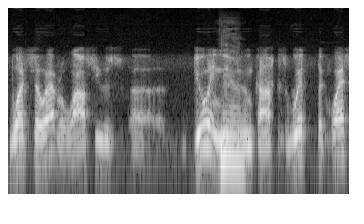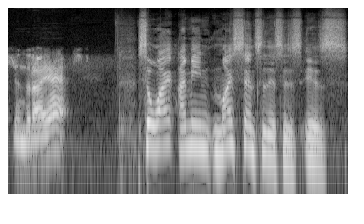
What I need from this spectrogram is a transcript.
whatsoever while she was uh, doing the Yeah. Zoom conference with the question that I asked. So I, I mean, my sense of this is is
